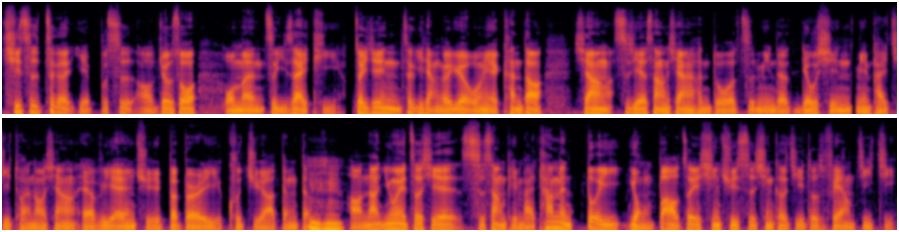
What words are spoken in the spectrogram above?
其实这个也不是哦，就是说我们自己在提。最近这一两个月，我们也看到，像世界上现在很多知名的流行名牌集团哦，像 LVMH、Burberry、Gucci 啊等等。嗯、好，那因为这些时尚品牌，他们对于拥抱这些新趋势、新科技都是非常积极。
